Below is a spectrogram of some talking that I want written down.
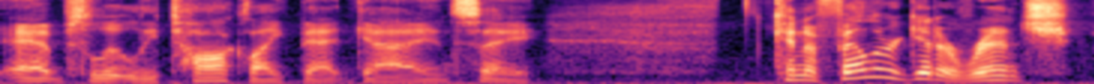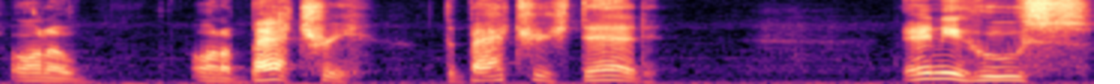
absolutely talk like that guy and say, "Can a feller get a wrench on a on a battery? The battery's dead." Anywho's,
